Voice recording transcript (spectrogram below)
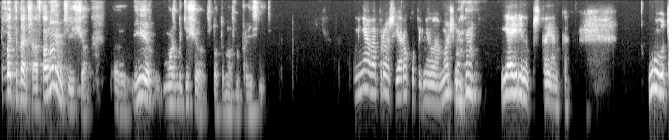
Давайте дальше остановимся еще. Э, и, может быть, еще что-то нужно прояснить. У меня вопрос, я руку подняла, можно? Я Ирина Постоянка. Ну вот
